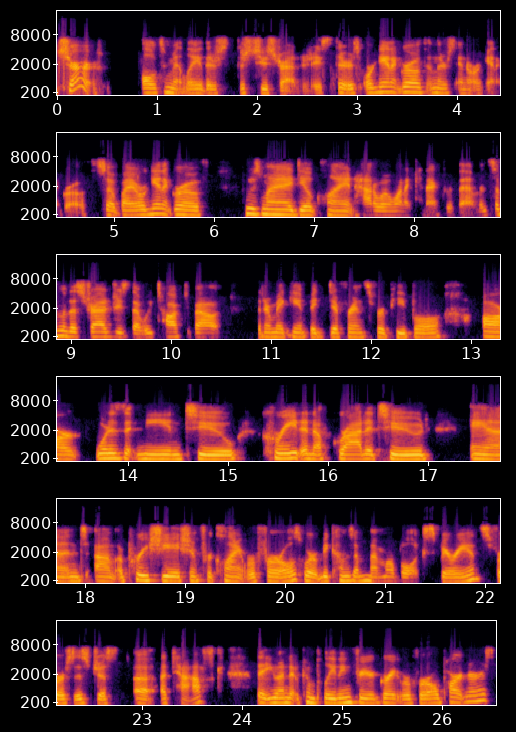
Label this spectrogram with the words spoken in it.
Sure. Ultimately there's there's two strategies. There's organic growth and there's inorganic growth. So by organic growth who's my ideal client? How do i want to connect with them? And some of the strategies that we talked about that are making a big difference for people are what does it mean to create enough gratitude and um, appreciation for client referrals where it becomes a memorable experience versus just a, a, task that you end up completing for your great referral partners.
